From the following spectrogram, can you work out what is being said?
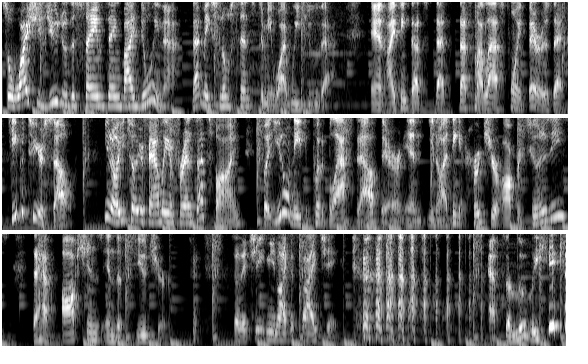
So why should you do the same thing by doing that? That makes no sense to me why we do that. And I think that's that's that's my last point there is that keep it to yourself. You know, you tell your family and friends, that's fine, but you don't need to put it blasted out there. And, you know, I think it hurts your opportunities to have options in the future. So they're treating you like a side chick. Absolutely.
